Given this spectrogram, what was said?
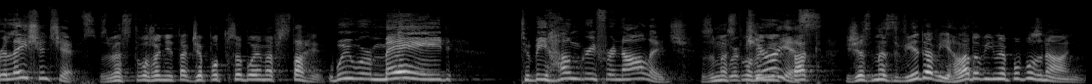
relationships. Jsme stvořeni tak, že potřebujeme vztahy. We were made to be hungry for knowledge. Jsme stvořeni tak, že jsme zvědaví, hladovíme po poznání.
